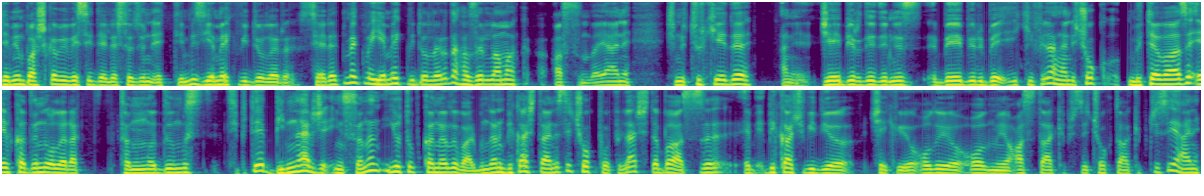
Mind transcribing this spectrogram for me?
demin başka bir vesileyle sözünü ettiğimiz yemek videoları seyretmek ve yemek videoları da hazırlamak aslında. Yani şimdi Türkiye'de hani C1 dediniz B1 B2 falan hani çok mütevazı ev kadını olarak tanımladığımız tipte binlerce insanın YouTube kanalı var. Bunların birkaç tanesi çok popüler. İşte bazısı e, birkaç video çekiyor, oluyor, olmuyor. Az takipçisi, çok takipçisi. Yani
